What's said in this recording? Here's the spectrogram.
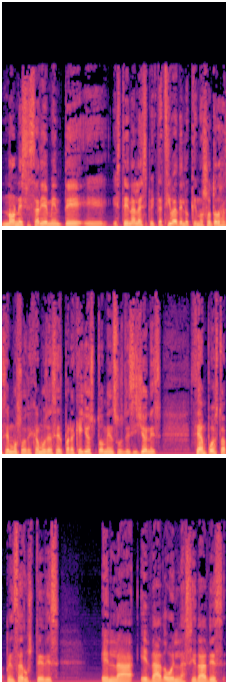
no necesariamente eh, estén a la expectativa de lo que nosotros hacemos o dejamos de hacer, para que ellos tomen sus decisiones. ¿Se han puesto a pensar ustedes en la edad o en las edades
